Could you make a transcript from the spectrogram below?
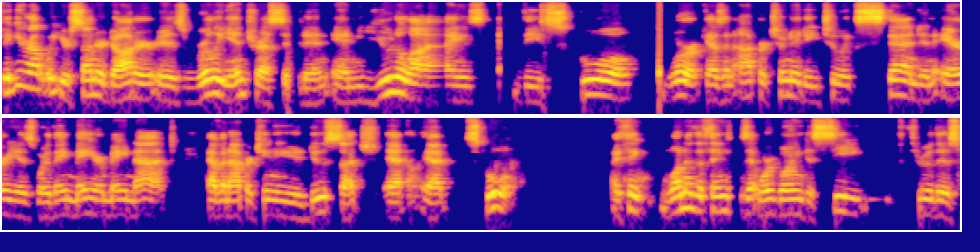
figure out what your son or daughter is really interested in and utilize the school work as an opportunity to extend in areas where they may or may not have an opportunity to do such at, at school. I think one of the things that we're going to see through this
